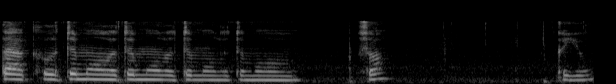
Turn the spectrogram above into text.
Так, летимо, летимо, летимо, летимо. Все? Каю.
